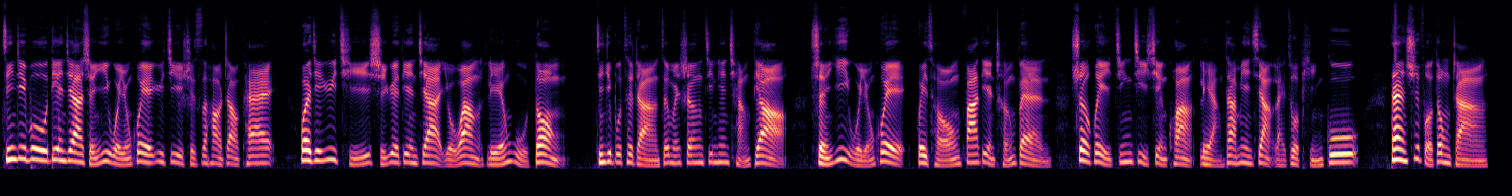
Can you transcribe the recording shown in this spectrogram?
经济部电价审议委员会预计十四号召开，外界预期十月电价有望连五动。经济部次长曾文生今天强调，审议委员会会从发电成本、社会经济现况两大面向来做评估。但是否动涨，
